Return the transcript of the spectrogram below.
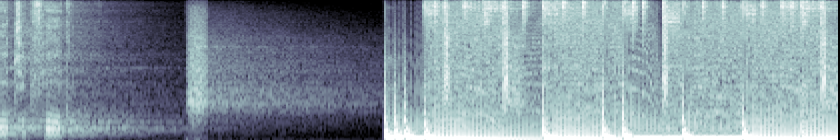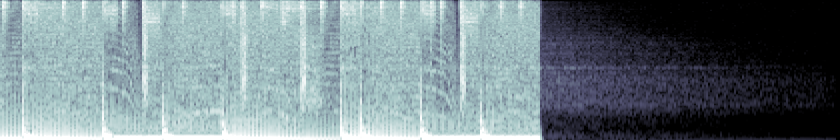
you took food.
